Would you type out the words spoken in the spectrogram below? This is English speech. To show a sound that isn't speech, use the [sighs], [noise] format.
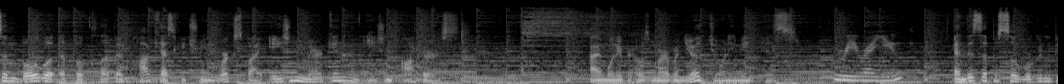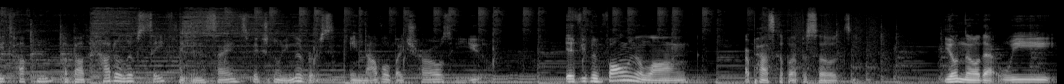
Books and Boba, a book club and podcast featuring works by Asian American and Asian authors. I'm one of your hosts, Marvin Yueh. Joining me is Reera Yoo. And this episode, we're going to be talking about how to live safely in a science fictional universe, a novel by Charles Yu. If you've been following along our past couple episodes, you'll know that we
